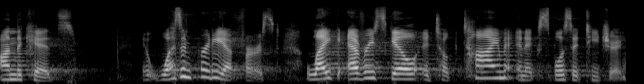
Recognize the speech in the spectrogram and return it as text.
on the kids. It wasn't pretty at first. Like every skill, it took time and explicit teaching.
